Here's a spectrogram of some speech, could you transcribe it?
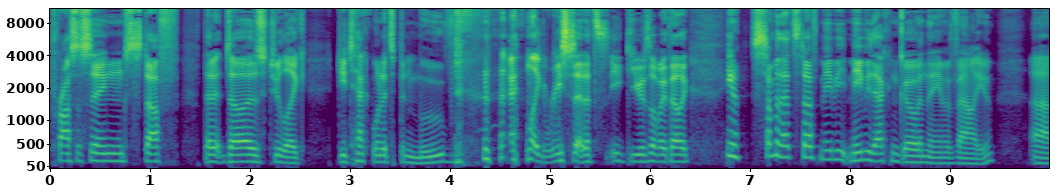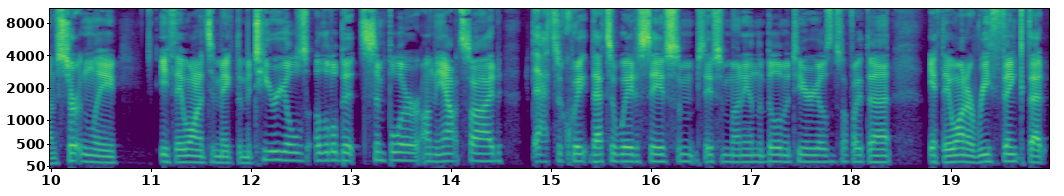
processing stuff that it does to like detect when it's been moved and like reset its EQ and stuff like that. Like, you know, some of that stuff maybe maybe that can go in the name of value. Um, certainly if they wanted to make the materials a little bit simpler on the outside, that's a quick that's a way to save some save some money on the bill of materials and stuff like that. If they want to rethink that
